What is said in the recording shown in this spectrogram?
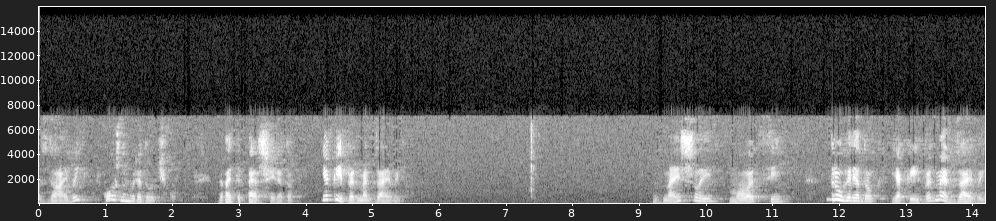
зайвий в кожному рядочку? Давайте перший рядок. Який предмет зайвий? Знайшли. Молодці. Другий рядок. Який предмет зайвий?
